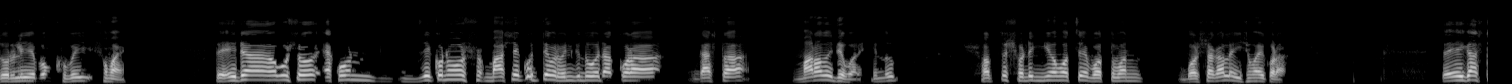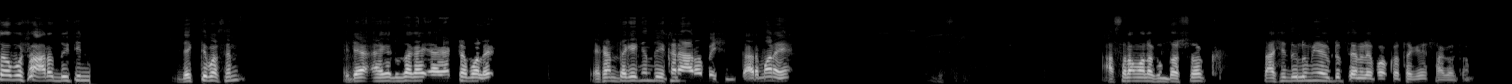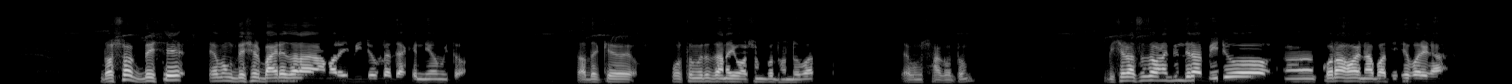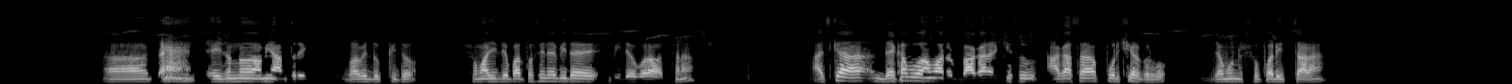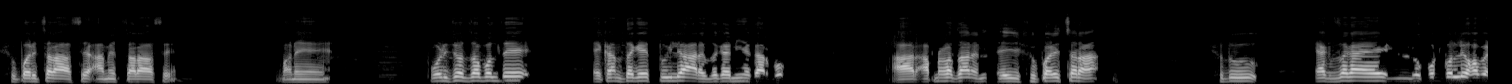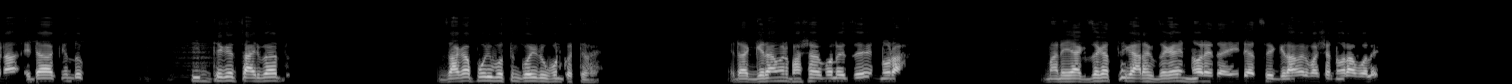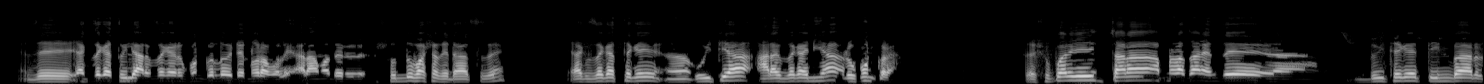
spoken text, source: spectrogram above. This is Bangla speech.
জরুরি এবং খুবই সময়। তো এটা অবশ্য এখন যে কোনো মাসে করতে পারবেন কিন্তু ওটা করা গাছটা মারা যেতে পারে। কিন্তু সবচেয়ে সঠিক নিয়ম হচ্ছে বর্তমান বর্ষাকাল এই সময় করা। তো এই গাছটা অবশ্য আরও দুই তিন দেখতে পাচ্ছেন এটা এক এক জায়গায় এক একটা বলে। এখান থেকে কিন্তু এখানে আরও বেশি। তার মানে আসসালামু আলাইকুম দর্শক চাষি দুলুমিয়া ইউটিউব চ্যানেলের পক্ষ থেকে স্বাগতম। দর্শক, দেশে এবং দেশের বাইরে যারা আমার এই ভিডিওগুলো দেখেন নিয়মিত, তাদেরকে প্রথমে তো জানাই অসংখ্য ধন্যবাদ এবং স্বাগতম। বিষয় আছে যে অনেকদিন ধরে ভিডিও করা হয় না বা দিতে পারি না। এই জন্য আমি আন্তরিকভাবে দুঃখিত। সময় দিতে পারতেছি না, বিদায় ভিডিও করা হচ্ছে না। আজকে দেখাবো আমার বাগানের কিছু আগাছা পরিষ্কার করব, যেমন সুপারির চারা। সুপারির চারা আছে, আমের চারা আছে। মানে পরিচর্যা বলতে এখান থেকে তুইলে আরেক জায়গায় নিয়ে গাড়বো। আর আপনারা জানেন, এই সুপারির চারা শুধু এক জায়গায় রোপণ করলে হবে না, এটা কিন্তু তিন থেকে চারবার জায়গা পরিবর্তন করে রোপণ করতে হয়। এটা গ্রামের ভাষায় বলে যে নোরা মানে এক জায়গা থেকে আরেক জায়গায় নড়ে দেয়, এটা হচ্ছে গ্রামের ভাষায় নোরা বলে। যে এক জায়গায় তুইলে আরেক জায়গায় রোপণ করল এটা নোরা বলে। আর আমাদের শুদ্ধ ভাষা যেটা আছে যে এক জায়গা থেকে উইটিয়া আর এক জায়গায় নিয়ে রোপণ করা। তো সুপারি চারা আপনারা জানেন যে দুই থেকে তিনবার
